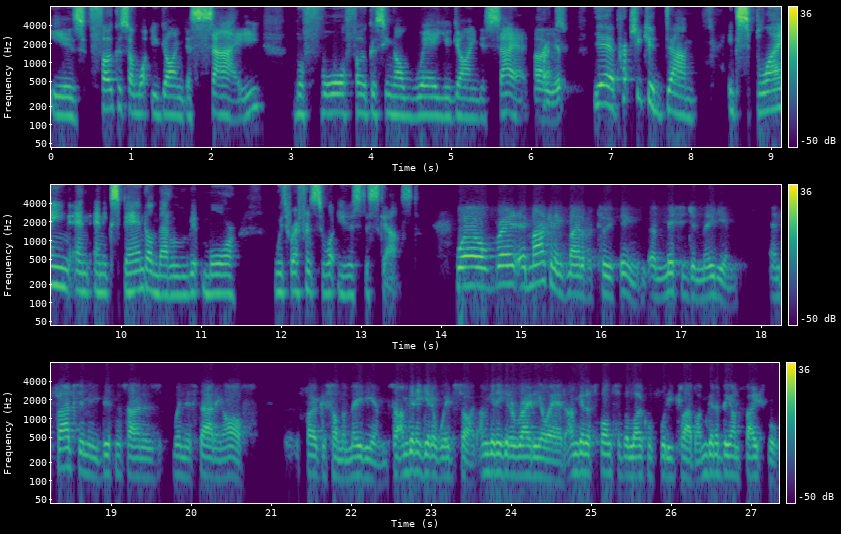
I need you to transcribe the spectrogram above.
is focus on what you're going to say before focusing on where you're going to say it. Oh, perhaps, yep. Yeah, perhaps you could um, explain and, and expand on that a little bit more with reference to what you just discussed. Well, uh, marketing is made up of two things: a message and medium. And far too many business owners, when they're starting off, focus on the medium. So I'm going to get a website. I'm going to get a radio ad. I'm going to sponsor the local footy club. I'm going to be on Facebook.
